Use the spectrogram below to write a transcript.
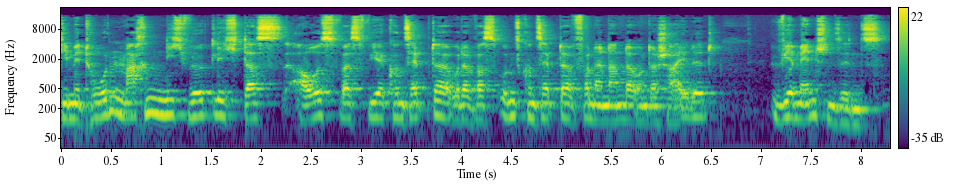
die Methoden machen nicht wirklich das aus, was wir Konzepte oder was uns Konzepte voneinander unterscheidet. Wir Menschen sind's.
